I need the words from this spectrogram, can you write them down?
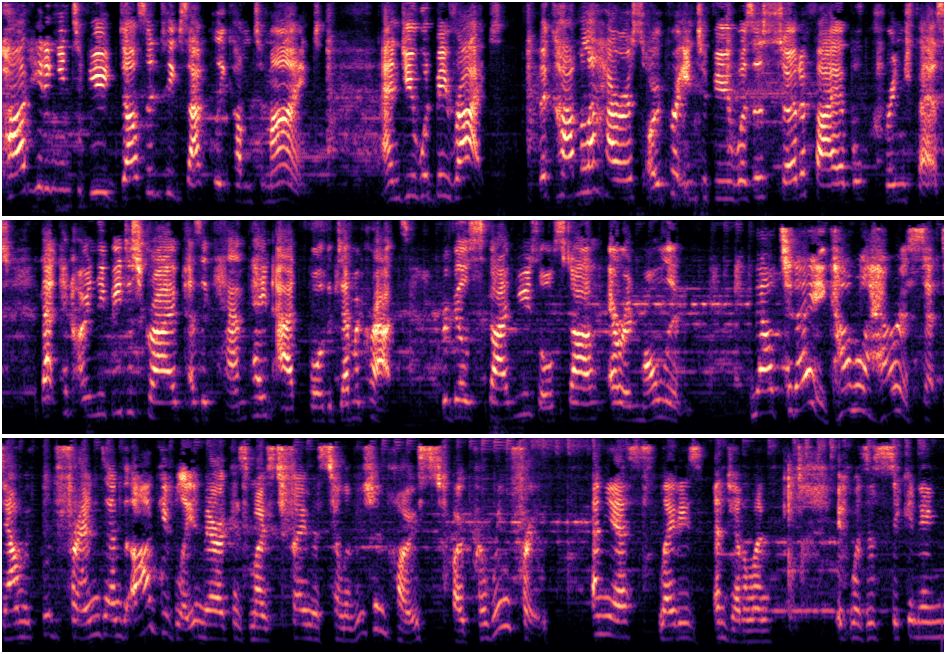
hard hitting interview doesn't exactly come to mind. And you would be right. The Kamala Harris Oprah interview was a certifiable cringe fest that can only be described as a campaign ad for the Democrats, reveals Sky News All Star Erin Molan. Now, today, Kamala Harris sat down with good friend and arguably America's most famous television host, Oprah Winfrey. And yes, ladies and gentlemen, it was as sickening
